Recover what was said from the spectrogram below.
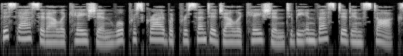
This asset allocation will prescribe a percentage allocation to be invested in stocks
